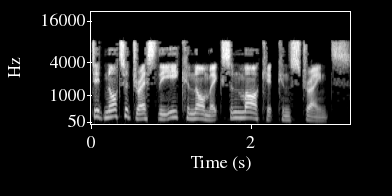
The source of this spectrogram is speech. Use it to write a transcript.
did not address the economics and market constraints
